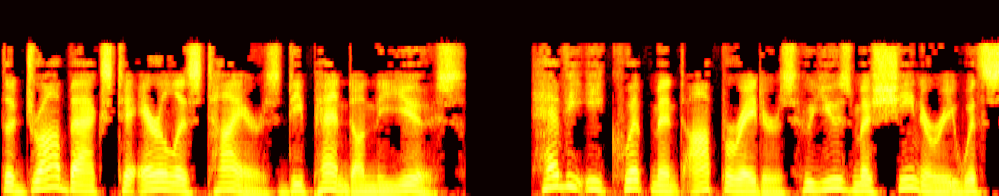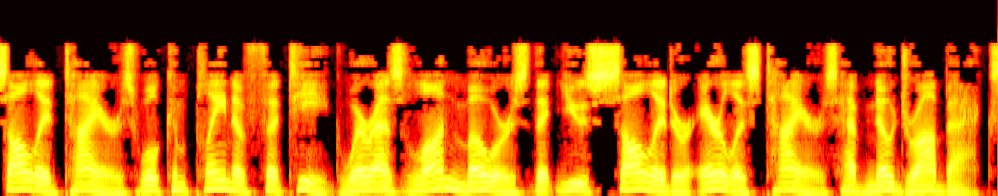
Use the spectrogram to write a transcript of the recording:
The drawbacks to airless tires depend on the use. Heavy equipment operators who use machinery with solid tires will complain of fatigue whereas lawn mowers that use solid or airless tires have no drawbacks.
